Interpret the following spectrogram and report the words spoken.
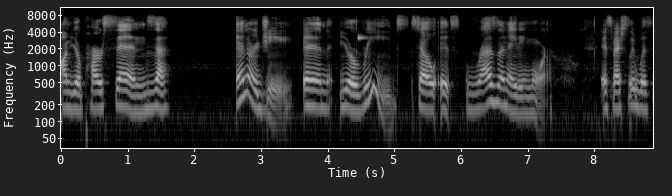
on your person's energy in your reads. So it's resonating more, especially with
